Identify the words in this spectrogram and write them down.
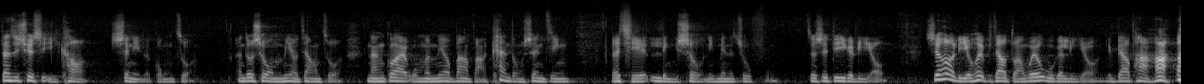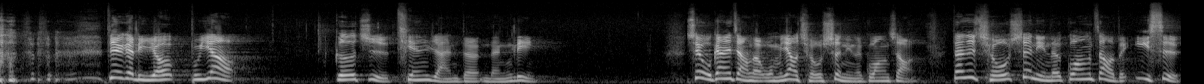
但是却是依靠圣灵的工作。很多时候我们没有这样做，难怪我们没有办法看懂圣经。而且领受里面的祝福，这是第一个理由。之后理由会比较短，我有五个理由，你不要怕哈。第二个理由，不要搁置天然的能力。所以我刚才讲了，我们要求圣灵的光照，但是求圣灵的光照的意思，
